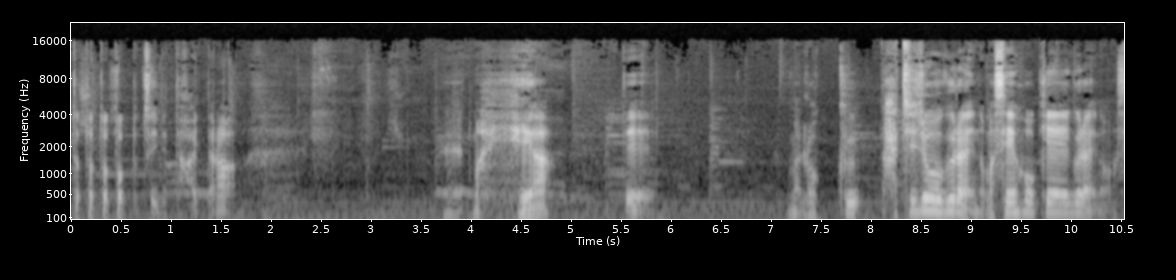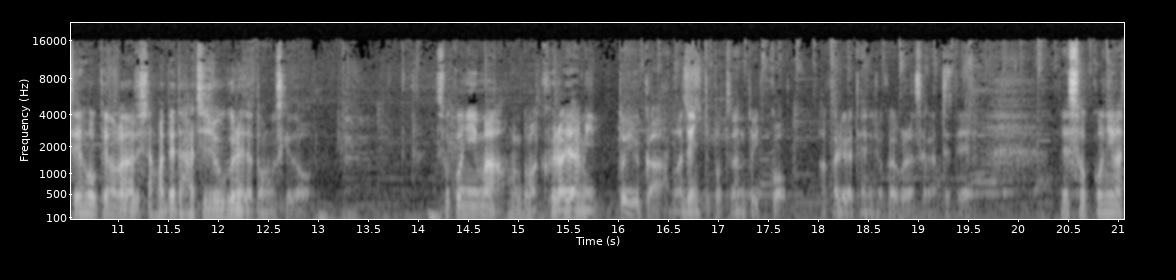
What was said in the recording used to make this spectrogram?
トトトトッとついてって入ったら、えーとまあ、部屋で、まあ、6、8畳ぐらいの、まあ、正方形ぐらいの、正方形の形した、まあ、大体8畳ぐらいだと思うんですけど、そこにまあ、本当まあ暗闇というか、まあ、電気ポツンと1個、明かりが天井からぶら下がってて、で、そこには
